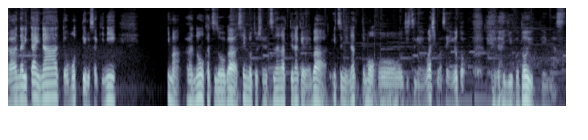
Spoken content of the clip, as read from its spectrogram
ああなりたいなーって思っている先に、今の活動が線路としてね、繋がってなければ、いつになっても実現はしませんよ、と いうことを言っています。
